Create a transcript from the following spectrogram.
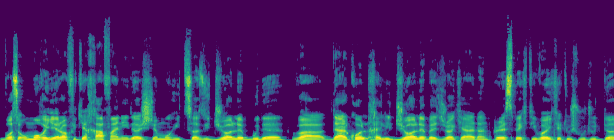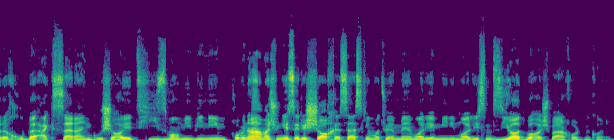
واسه اون موقع گرافیک خفنی داشته محیط سازی جالب بوده و در کل خیلی جالب اجرا کردن. پرسپکتیوایی که توش وجود داره خوبه اکثرا گوشه های تیز ما می‌بینیم. خب اینا همشون یه سری شاخص است که ما توی معماری مینیمالیسم زیاد باهاش برخورد می‌کنیم.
